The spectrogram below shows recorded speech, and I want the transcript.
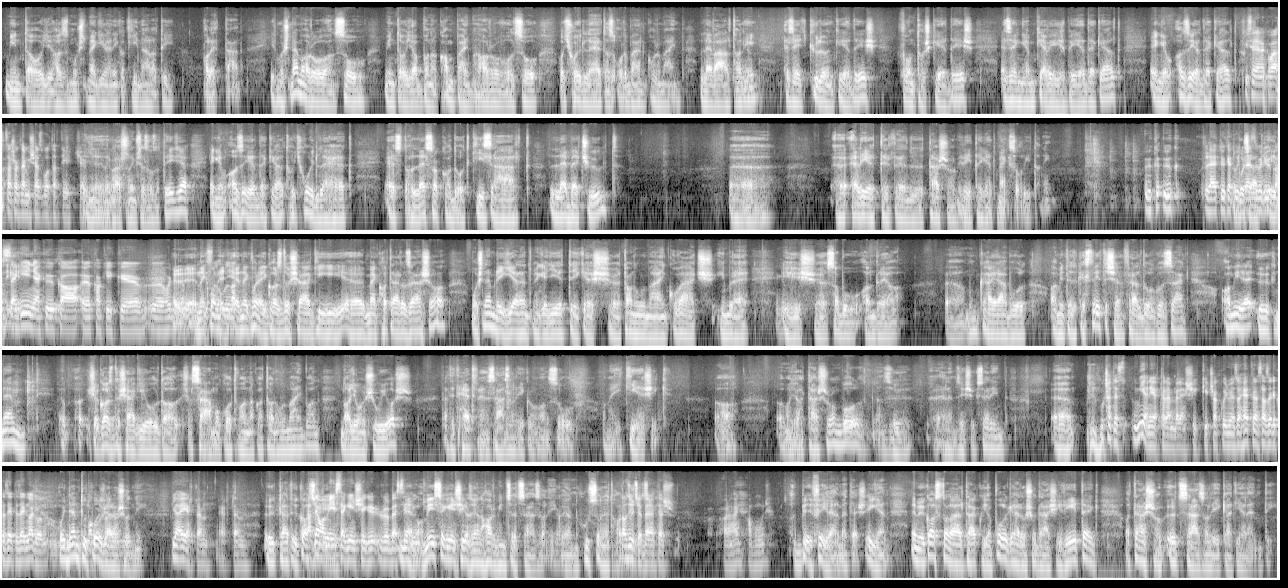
mint ahogy az most megjelenik a kínálati palettán. Itt most nem arról van szó, mint ahogy abban a kampányban arról volt szó, hogy hogy lehet az Orbán kormányt leváltani. Ez egy külön kérdés, fontos kérdés, ez engem kevésbé érdekelt, Engem az érdekelt... Hiszen ennek a választásnak nem is ez volt a tétje. Ennek a választásnak nem is ez volt a tétje. Engem az érdekelt, hogy hogy lehet ezt a leszakadott, kizárt, lebecsült, elértetlenül társadalmi réteget megszólítani. Ők, ők lehet őket úgy Bocsánat, nevezni, hogy ők a én- szegények, ők, a, ők akik, hogy Ennek van, egy, ennek van egy gazdasági meghatározása. Most nemrég jelent meg egy értékes tanulmány Kovács Imre és Szabó Andrea munkájából, amit ők ezt létesen feldolgozzák, amire ők nem, és a gazdasági oldal és a számok ott vannak a tanulmányban, nagyon súlyos, tehát itt 70%-ról van szó, amelyik kiesik a, a magyar társadalomból, az ő elemzésük szerint. Bocsánat, ez milyen értelemben esik ki? Csak hogy ez a 70% azért ez egy nagyon Hogy nem tud polgárosodni. Ja, értem, értem. Ők, tehát ők azt Hát nem a mély szegénységről beszélünk. nem, a mély szegénység az olyan 35 százalék, olyan 25 Az is döbbenetes arány, amúgy. Félelmetes, igen. Nem, ők azt találták, hogy a polgárosodási réteg a társadalom 5%-át jelenti.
